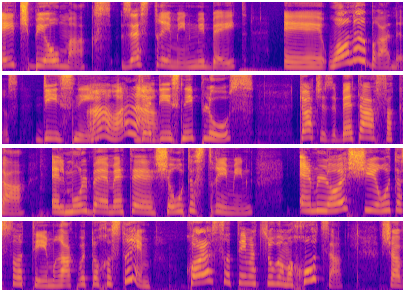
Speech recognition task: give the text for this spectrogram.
HBO Max, זה סטרימינג מבית, Warner Brothers, דיסני, אה. ודיסני פלוס, את יודעת שזה בית ההפקה, אל מול באמת אה, שירות הסטרימינג, הם לא השאירו את הסרטים רק בתוך ה stream. כל הסרטים יצאו גם החוצה. עכשיו,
